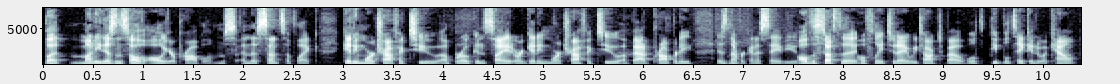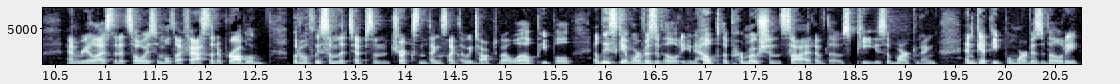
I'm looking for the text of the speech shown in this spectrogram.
But money doesn't solve all your problems in the sense of like getting more traffic to a broken site or getting more traffic to a bad property is never going to save you. All the stuff that hopefully today we talked about will people take into account and realize that it's always a multifaceted problem. But hopefully, some of the tips and tricks and things like that we talked about will help people at least get more visibility and help the promotion side of those P's of marketing and get people more visibility.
